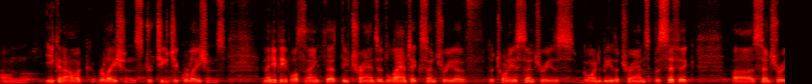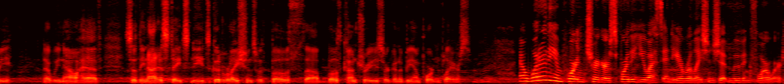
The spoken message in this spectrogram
on economic relations, strategic relations. Many people think that the transatlantic century of the 20th century is going to be the trans-Pacific uh, century that we now have. So the United States needs good relations with both. Uh, both countries are going to be important players. Mm -hmm. Now, what are the important triggers for the U.S.-India relationship moving forward?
